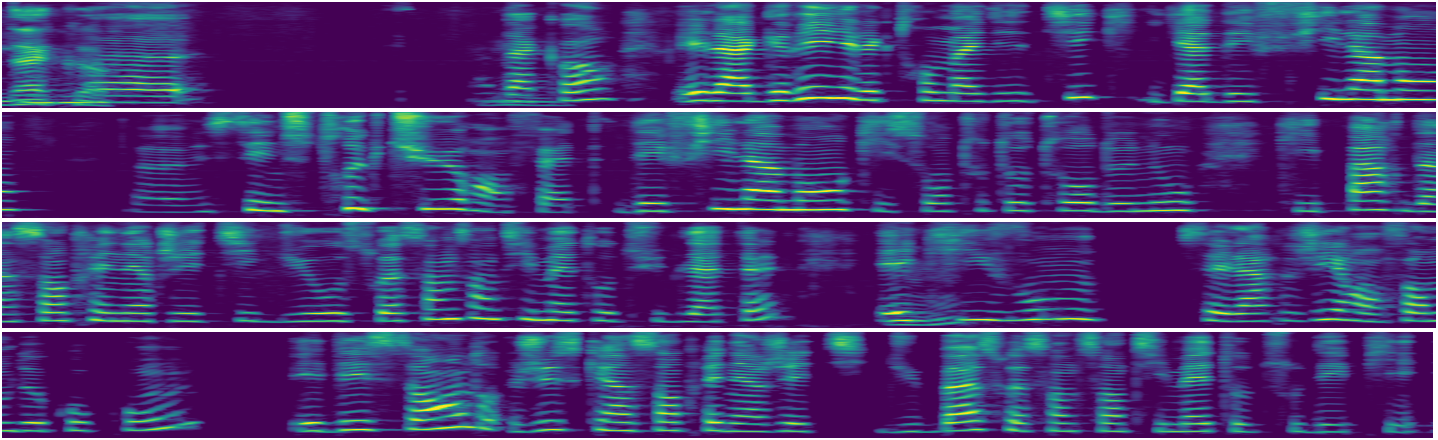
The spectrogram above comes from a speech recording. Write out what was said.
d'accord. Euh, Hmm. D'accord? Et la grille électromagnétique, il y a des filaments. euh, c'est une structure en fait, des filaments qui sont tout autour de nous, qui partent d'un centre énergétique du haut 60 cm au-dessus de la tête et Mhm. qui vont s'élargir en forme de cocon et descendre jusqu'à un centre énergétique du bas 60 cm au-dessous des pieds.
